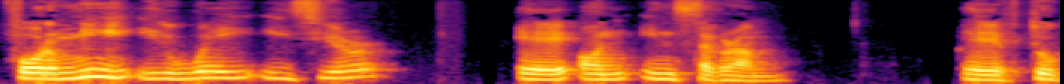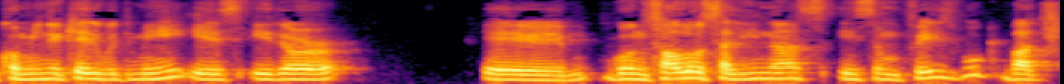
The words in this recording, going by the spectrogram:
for me, it's way easier uh, on Instagram. If to communicate with me is either uh, Gonzalo Salinas is on Facebook, but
